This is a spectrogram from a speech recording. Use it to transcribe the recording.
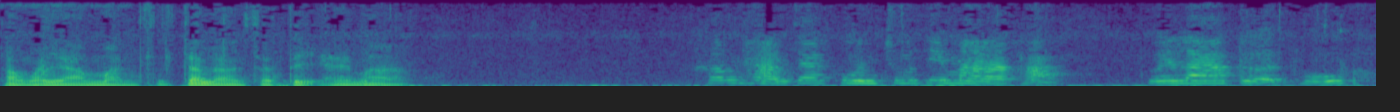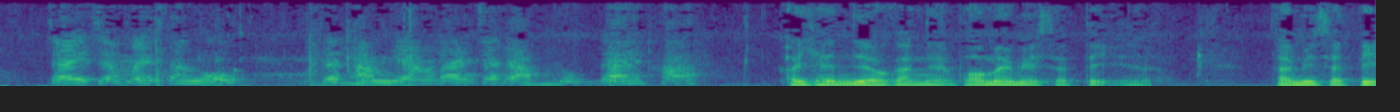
ต้องพยายามหมั่นเจริญสติให้มากคำถามจากคุณชุติมาค่ะ เวลาเกิดทุกข์ใจจะไม่สงบ จะทำอย่างไรจะดับทุกข์ได้คะก็เช่นเดียวกันเนี่ยเพราะไม่มีสติถ้ามีสติ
